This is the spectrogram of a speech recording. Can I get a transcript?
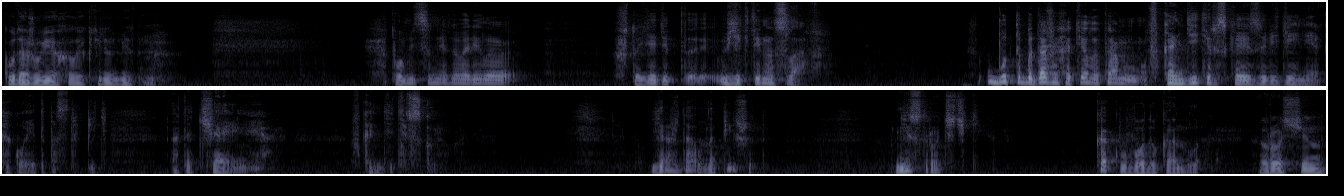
Куда же уехала Екатерина Дмитриевна? Помнится, мне говорила, что едет э, в Екатеринослав. Будто бы даже хотела там в кондитерское заведение какое-то поступить. От отчаяния в кондитерскую. Я ждал, напишет. Ни строчечки. Как в воду канула. Рощин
